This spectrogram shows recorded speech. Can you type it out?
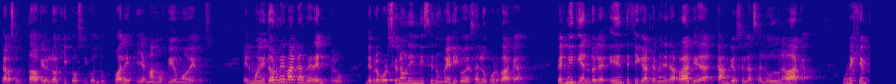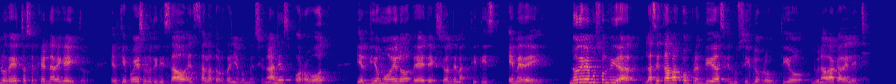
de resultados biológicos y conductuales que llamamos biomodelos. El monitor de vacas de Delpro le proporciona un índice numérico de salud por vaca, permitiéndole identificar de manera rápida cambios en la salud de una vaca. Un ejemplo de esto es el Hair Navigator, el que puede ser utilizado en salas de ordeño convencionales o robot y el biomodelo de detección de mastitis MDI. No debemos olvidar las etapas comprendidas en un ciclo productivo de una vaca de leche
